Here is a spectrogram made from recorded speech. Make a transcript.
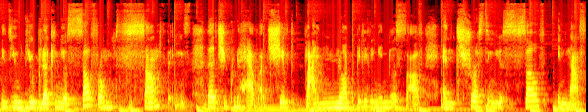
it's you you blocking yourself from some things that you could have achieved by not believing in yourself and trusting yourself enough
